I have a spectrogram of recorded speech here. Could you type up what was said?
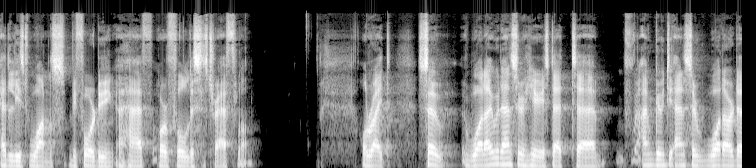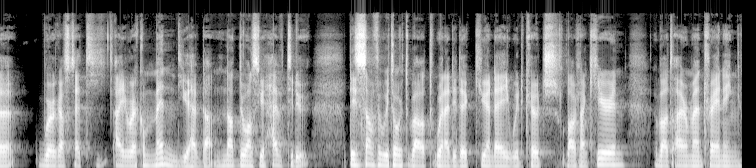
at least once before doing a half or full distance triathlon? All right. So what I would answer here is that uh, I'm going to answer what are the workouts that I recommend you have done, not the ones you have to do. This is something we talked about when I did a Q&A with coach Lachlan Kerin about Ironman training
